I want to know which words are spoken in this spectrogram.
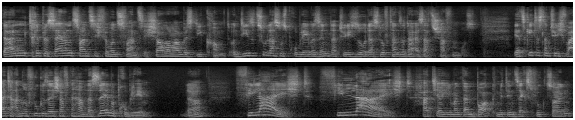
Dann 777 2025. Schauen wir mal, bis die kommt. Und diese Zulassungsprobleme sind natürlich so, dass Lufthansa da Ersatz schaffen muss. Jetzt geht es natürlich weiter. Andere Fluggesellschaften haben dasselbe Problem. Ja? Vielleicht, vielleicht hat ja jemand dann Bock, mit den sechs Flugzeugen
